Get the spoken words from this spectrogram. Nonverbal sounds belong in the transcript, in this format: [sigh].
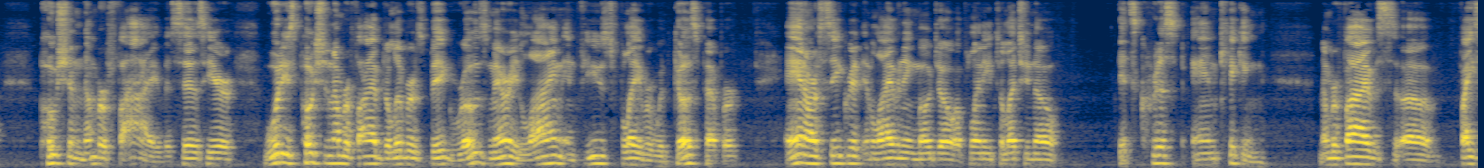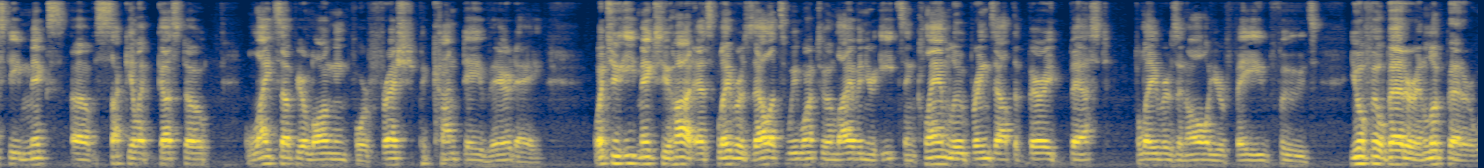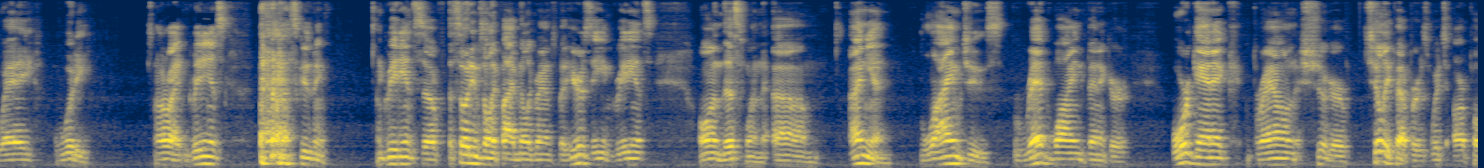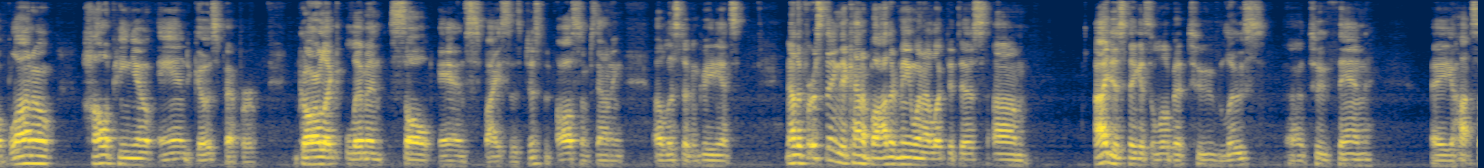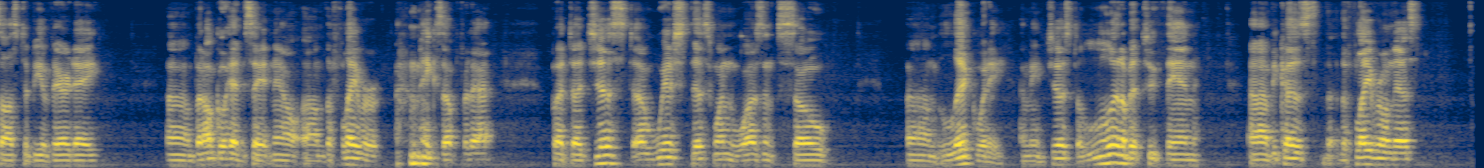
potion number five. It says here. Woody's Potion number five delivers big rosemary lime infused flavor with ghost pepper, and our secret enlivening mojo aplenty to let you know it's crisp and kicking. Number five's uh, feisty mix of succulent gusto lights up your longing for fresh picante verde. What you eat makes you hot. As flavor zealots, we want to enliven your eats, and Clamlube brings out the very best flavors in all your fave foods. You'll feel better and look better. Way Woody. All right, ingredients. [coughs] excuse me. Ingredients. Uh, sodium's only five milligrams, but here's the ingredients on this one: um, onion, lime juice, red wine vinegar, organic brown sugar, chili peppers, which are poblano, jalapeno, and ghost pepper, garlic, lemon, salt, and spices. Just an awesome sounding uh, list of ingredients. Now, the first thing that kind of bothered me when I looked at this, um, I just think it's a little bit too loose, uh, too thin, a hot sauce to be a verde. Um, but I'll go ahead and say it now. Um, the flavor [laughs] makes up for that. But uh, just uh, wish this one wasn't so um, liquidy. I mean, just a little bit too thin uh, because the, the flavor on this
